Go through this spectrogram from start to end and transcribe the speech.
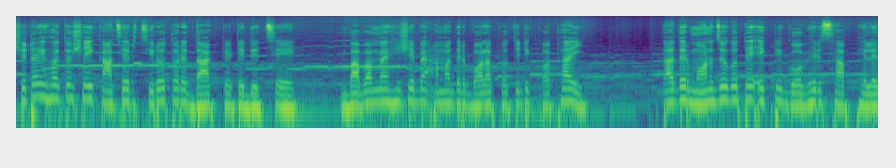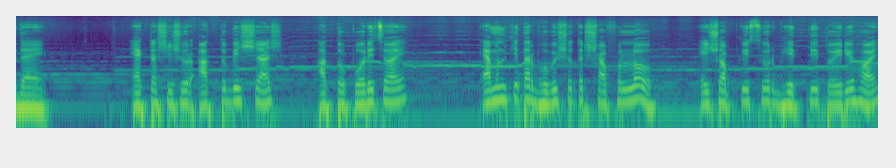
সেটাই হয়তো সেই কাঁচের চিরতরে দাগ কেটে দিচ্ছে। বাবা মা হিসেবে আমাদের বলা প্রতিটি কথাই তাদের মনোজগতে একটি গভীর ছাপ ফেলে দেয়। একটা শিশুর আত্মবিশ্বাস, আত্মপরিচয়, এমনকি তার ভবিষ্যতের সাফল্য, এই সব কিছুর ভিত্তি তৈরি হয়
